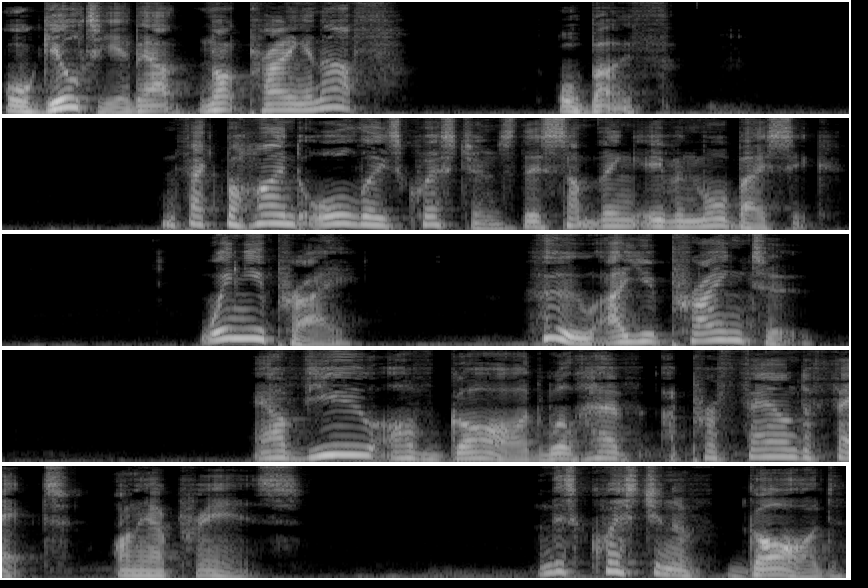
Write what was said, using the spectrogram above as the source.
Or guilty about not praying enough? Or both? In fact, behind all these questions, there's something even more basic. When you pray, who are you praying to? Our view of God will have a profound effect on our prayers. And this question of God,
